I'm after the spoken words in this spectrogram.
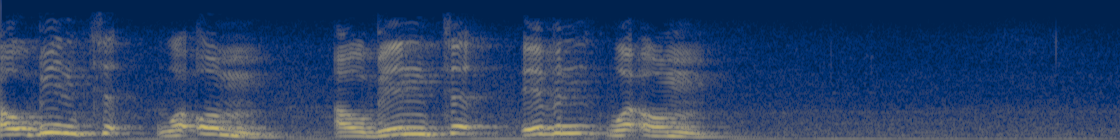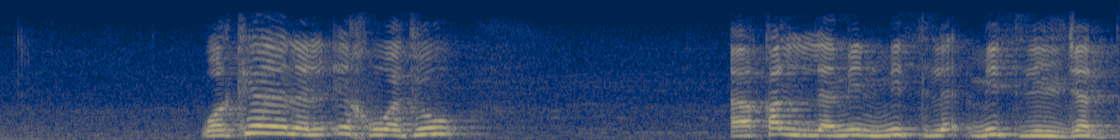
أو بنت وأم أو بنت ابن وأم. وكان الإخوة أقل من مثل, مثل الجد.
